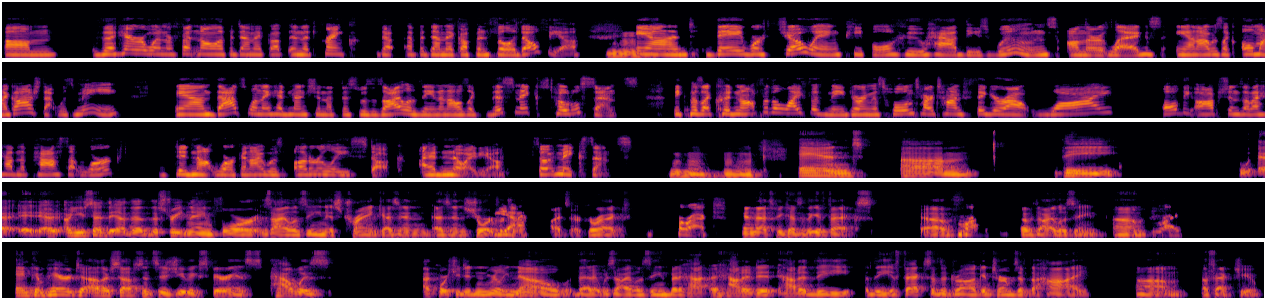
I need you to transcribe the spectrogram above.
um, the heroin or fentanyl epidemic up in the tranq de- epidemic up in Philadelphia. Mm-hmm. And they were showing people who had these wounds on their legs. And I was like, oh my gosh, that was me. And that's when they had mentioned that this was xylazine. And I was like, this makes total sense because I could not for the life of me during this whole entire time figure out why all the options that I had in the past that worked did not work. And I was utterly stuck. I had no idea. So it makes sense. Mm-hmm, mm-hmm. And um, the uh, uh, uh you said the, uh, the the street name for xylazine is tranq, as in as in short for yeah tranquilizer, correct? Correct. And that's because of the effects of right. of xylazine. Um, right. And compared to other substances you've experienced, how was of course, you didn't really know that it was xylazine, but how how did it how did the the effects of the drug in terms of the high um, affect you?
